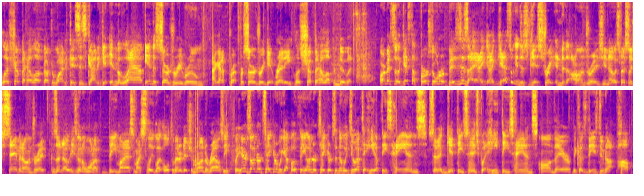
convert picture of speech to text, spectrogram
let's shut the hell up. Dr. Whitekiss has got to get in the lab, in the surgery room. I got to prep for surgery. Get ready. Let's shut the hell up and do it. Alright, man, so I guess the first order of business, I, I, I, guess we can just get straight into the Andres, you know, especially Sam and Andre, because I know he's going to want to beat my ass in my sleep like Ultimate Edition Ronda Rousey. But here's Undertaker. We got both the Undertakers, and then we do have to heat up these hands. Instead of get these hands, put heat these hands on there, because these do not pop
